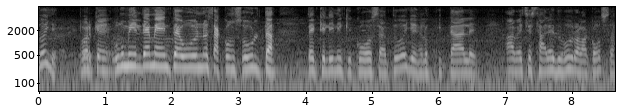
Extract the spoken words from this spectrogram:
Oye, porque humildemente uno esa consulta de clínica y cosas, tú oye, en el hospital a veces sale duro la cosa.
